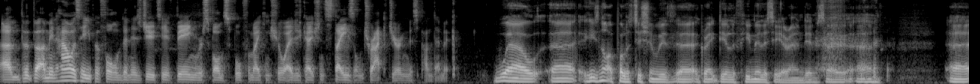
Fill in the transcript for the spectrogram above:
um, but but I mean, how has he performed in his duty of being responsible for making sure education stays on track during this pandemic? Well, uh, he's not a politician with uh, a great deal of humility around him. So uh, uh,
